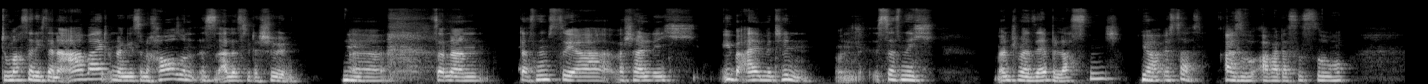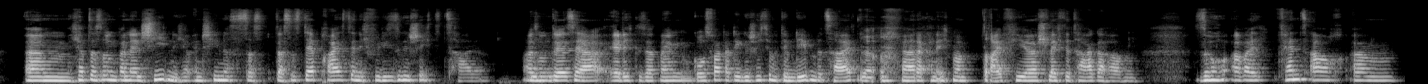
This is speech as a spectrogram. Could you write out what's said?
du machst ja nicht deine Arbeit und dann gehst du nach Hause und es ist alles wieder schön. Äh, sondern das nimmst du ja wahrscheinlich überall mit hin. Und ist das nicht manchmal sehr belastend? Ja, ist das. Also, aber das ist so. Ähm, ich habe das irgendwann entschieden. Ich habe entschieden, das ist, das, das ist der Preis, den ich für diese Geschichte zahle. Also, Mhm. der ist ja, ehrlich gesagt, mein Großvater hat die Geschichte mit dem Leben bezahlt. Ja. Ja, da kann ich mal drei, vier schlechte Tage haben. So, aber ich fänd's auch, ähm,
